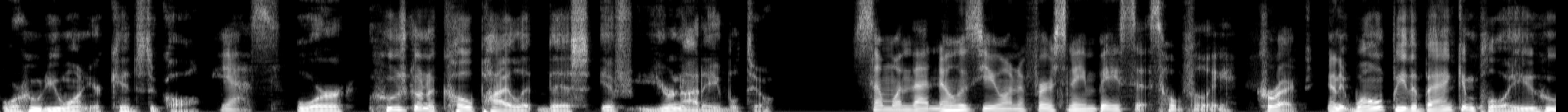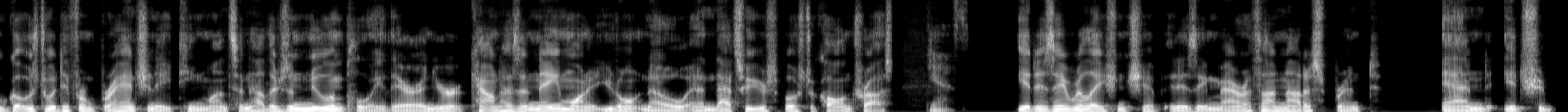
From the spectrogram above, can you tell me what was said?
Or who do you want your kids to call? Yes. Or who's going to co pilot this if you're not able to? Someone that knows you on a first name basis, hopefully. Correct. And it won't be the bank employee who goes to a different branch in 18 months and now there's a new employee there and your account has a name on it you don't know and that's who you're supposed to call and trust. Yes. It is a relationship, it is a marathon, not a sprint. And it should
